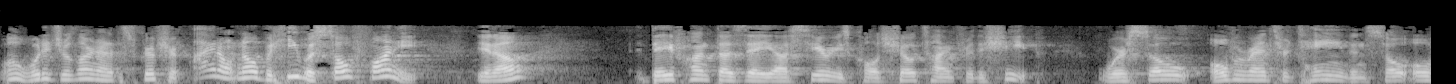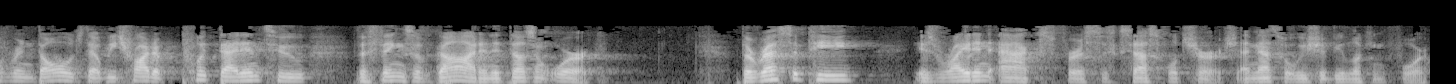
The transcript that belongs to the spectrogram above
Oh, what did you learn out of the scripture? I don't know, but he was so funny. You know? Dave Hunt does a, a uh, series called Showtime for the Sheep. We're so over entertained and so overindulged that we try to put that into the things of God and it doesn't work. The recipe is right in Acts for a successful church, and that's what we should be looking for.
